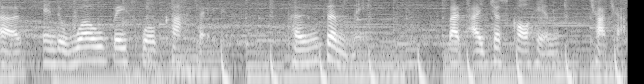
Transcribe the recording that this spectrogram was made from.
us in the World Baseball Classic, Peng Cheng-min, but I just call him Cha-Cha.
